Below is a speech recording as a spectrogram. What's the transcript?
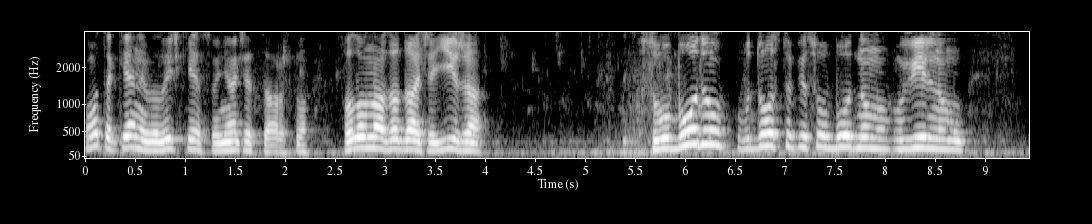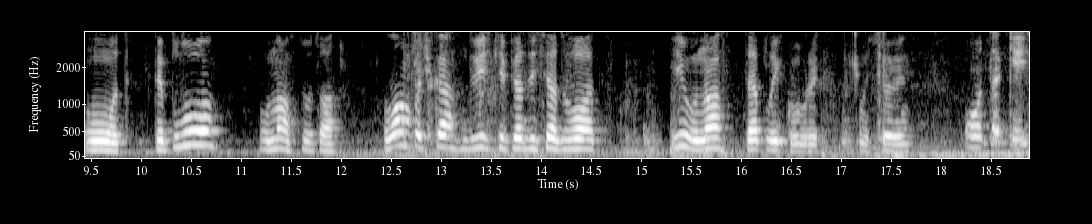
Отаке невеличке свиняче царство. Головна задача їжа в свободу, в доступі свободному, у вільному. От, тепло. У нас тут лампочка 250 Вт. І у нас теплий коврик. Ось він. Отакий.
